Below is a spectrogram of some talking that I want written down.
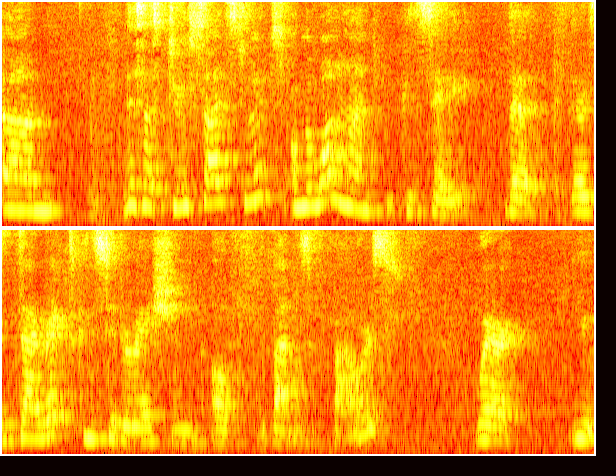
Um, this has two sides to it. On the one hand, we can say that there's direct consideration of the balance of powers, where you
